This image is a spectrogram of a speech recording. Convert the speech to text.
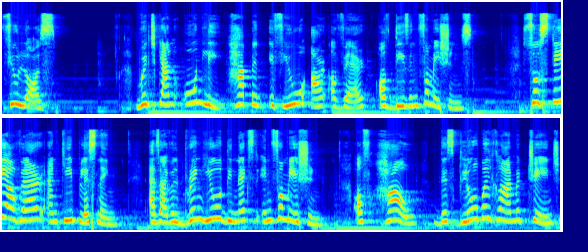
few laws which can only happen if you are aware of these informations. So stay aware and keep listening as I will bring you the next information of how this global climate change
